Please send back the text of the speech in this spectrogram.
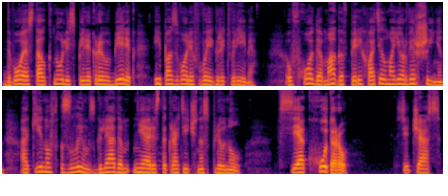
Двое столкнулись, перекрыв берег и позволив выиграть время. У входа магов перехватил майор Вершинин, окинув злым взглядом, неаристократично сплюнул — «Все к хутору!» «Сейчас!» —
